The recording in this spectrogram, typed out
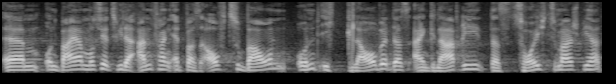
ähm, und Bayern muss jetzt wieder anfangen, etwas aufzubauen. Und ich glaube, dass ein Gnabry das Zeug zum Beispiel hat,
